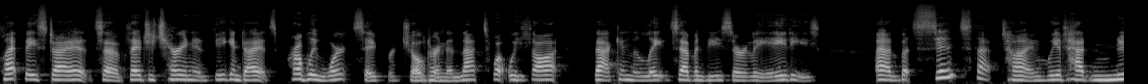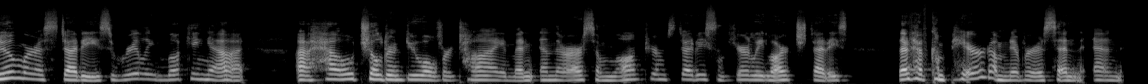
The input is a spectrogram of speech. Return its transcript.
plant based diets, uh, vegetarian and vegan diets probably weren't safe for children. And that's what we thought back in the late 70s, early 80s. Uh, but since that time, we've had numerous studies really looking at uh, how children do over time. And, and there are some long term studies, some fairly large studies that have compared omnivorous and and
